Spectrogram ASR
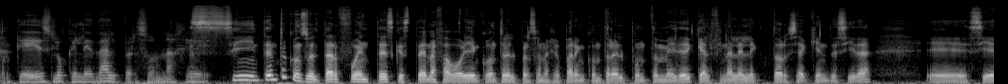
Porque es lo que le da al personaje. Sí, intento consultar fuentes que estén a favor y en contra del personaje para encontrar el punto medio y que al final el lector sea quien decida eh, si,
